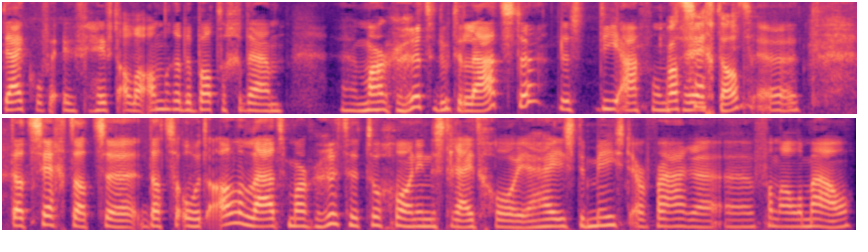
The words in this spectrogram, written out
Dijkhoff heeft alle andere debatten gedaan. Uh, Mark Rutte doet de laatste. Dus die avond. Wat heeft, zegt dat? Uh, dat zegt dat, dat ze op het allerlaatst Mark Rutte toch gewoon in de strijd gooien. Hij is de meest ervaren van allemaal.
